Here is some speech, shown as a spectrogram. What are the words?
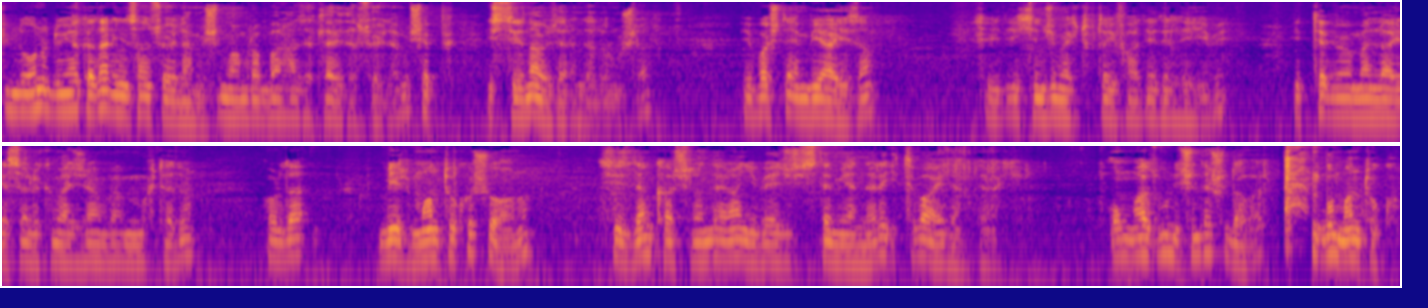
Şimdi onu dünya kadar insan söylemiş. İmam Rabbani Hazretleri de söylemiş. Hep istina üzerinde durmuşlar. E başta Enbiya-i İzam şeydi, ikinci mektupta ifade edildiği gibi İttebi'u men la yeselüküm ecren ve muhtedun orada bir mantuku şu onun sizden karşılığında herhangi bir ecir istemeyenlere ittiba edin demek. O mazmun içinde şu da var. Bu mantuk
